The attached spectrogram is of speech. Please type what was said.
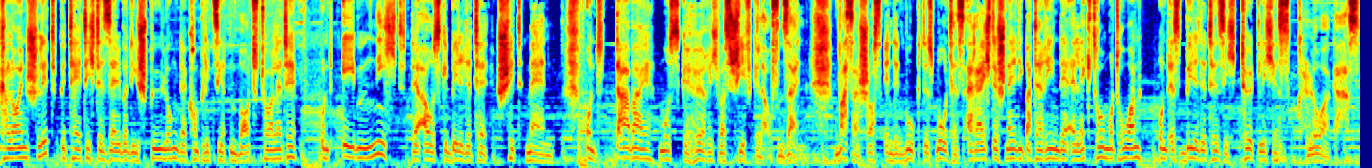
Karloin Schlitt betätigte selber die Spülung der komplizierten Bordtoilette und eben nicht der ausgebildete Shitman. Und dabei muss gehörig was schiefgelaufen sein. Wasser schoss in den Bug des Bootes, erreichte schnell die Batterien der Elektromotoren und es bildete sich tödliches Chlorgas.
